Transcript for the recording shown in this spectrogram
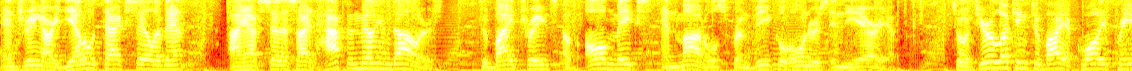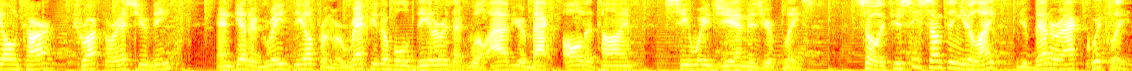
and during our yellow tag sale event, I have set aside half a million dollars to buy trades of all makes and models from vehicle owners in the area. So if you're looking to buy a quality pre-owned car, truck or SUV, and get a great deal from a reputable dealer that will have your back all the time, Seaway GM is your place. So if you see something you like, you better act quickly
